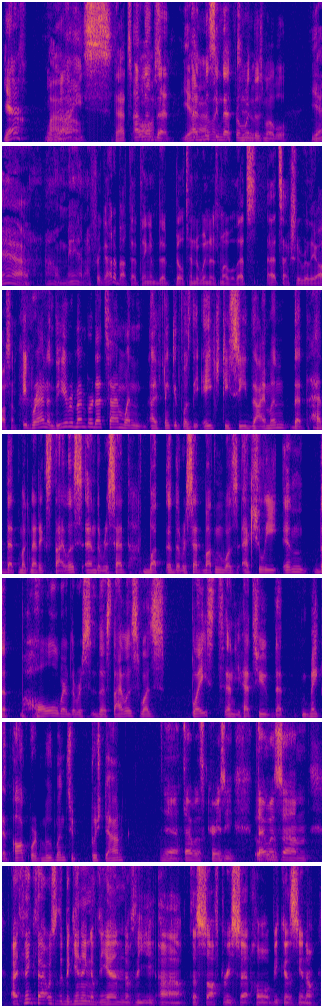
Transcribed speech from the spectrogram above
yeah. Wow. Nice. That's I love that. Yeah, I I'm missing like that, from too. Windows Mobile. Yeah. Oh man, I forgot about that thing that built into Windows Mobile. That's that's actually really awesome. Hey Brandon, do you remember that time when I think it was the HTC Diamond that had that magnetic stylus and the reset but uh, the reset button was actually in the hole where the res- the stylus was placed and you had to that make that awkward movement to push down? Yeah, that was crazy. That was um I think that was the beginning of the end of the uh the soft reset hole because, you know,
